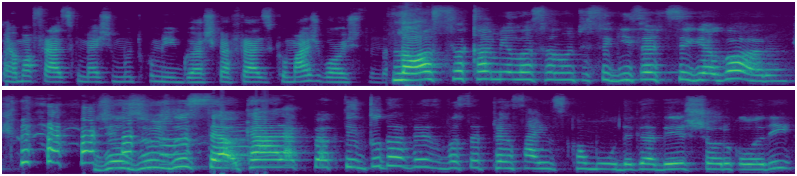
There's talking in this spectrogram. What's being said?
é uma frase que mexe muito comigo. Eu acho que é a frase que eu mais gosto. Né? Nossa, Camila, se eu não te seguisse, eu ia te seguir agora. Jesus do céu. Caraca, pior que tem tudo a ver você pensar isso como degradê, choro, colorir.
